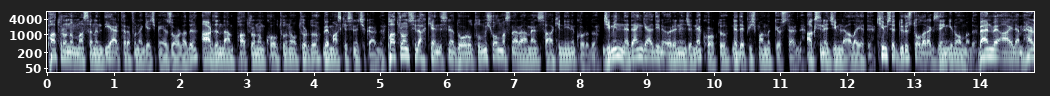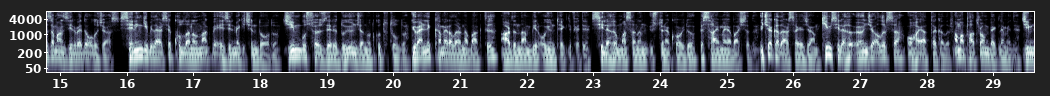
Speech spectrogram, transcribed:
Patronu masanın diğer tarafına geçmeye zorladı. Ardından patronun koltuğuna oturdu ve maskesini çıkardı. Patron silah kendisine doğrultulmuş olmasına rağmen sakinliğini korudu. Jim'in neden geldiğini öğrenince ne korktu ne de pişmanlık gösterdi. Aksine Jim'le alay etti. Kimse dürüst olarak zengin olmadı. Ben ve ailem her zaman zirvede olacağız. Senin gibilerse kullanılmak ve ezilmek için doğdu. Jim bu sözleri duyunca nutku tutuldu. Güvenlik kameralarına baktı, ardından bir oyun teklif etti. Silahı masanın üstüne koydu ve saymaya başladı. Üçe kadar sayacağım. Kim silahı önce alırsa o hayatta kalır. Ama patron beklemedi. Jim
